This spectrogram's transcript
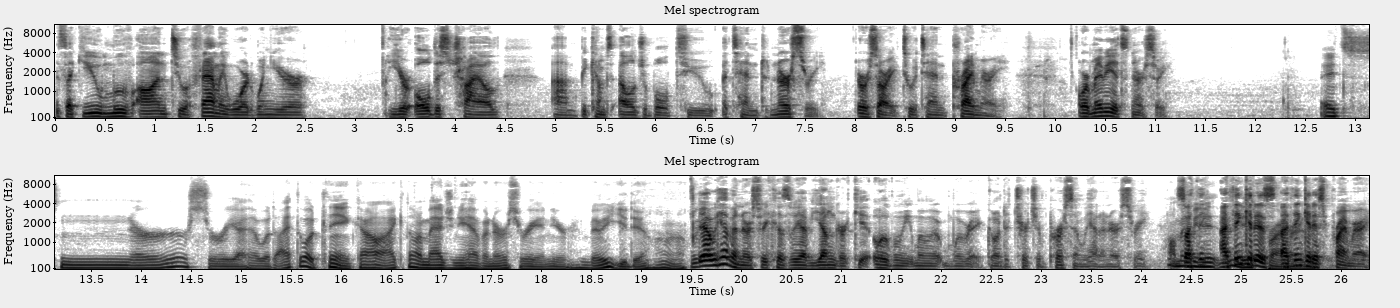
it's like you move on to a family ward when your your oldest child um, becomes eligible to attend nursery, or sorry, to attend primary, or maybe it's nursery. it's nursery. I would, I would think. I, I don't imagine you have a nursery in your. Maybe you do. I don't know. Yeah, we have a nursery because we have younger kids. When we, when we when we were going to church in person, we had a nursery. Oh, so I think it- I think it is is. I think it primary.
